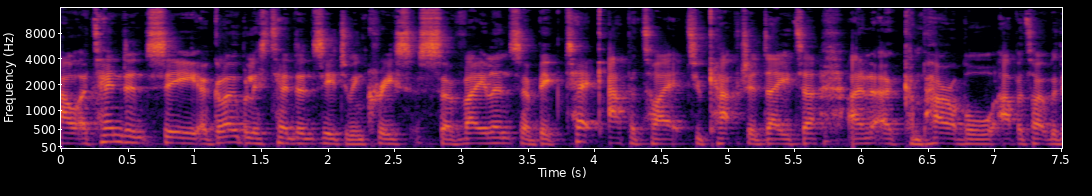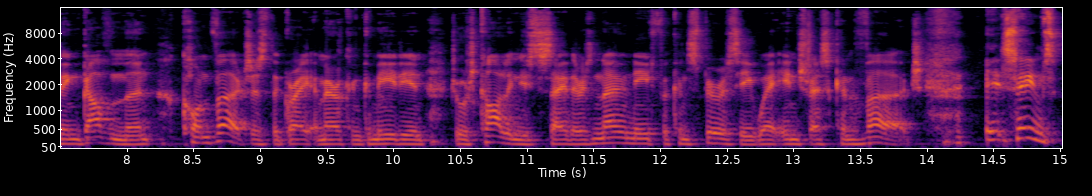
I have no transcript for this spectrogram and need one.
A tendency, a globalist tendency to increase surveillance, a big tech appetite to capture data, and a comparable appetite within government converge. As the great American comedian George Carlin used to say, there is no need for conspiracy where interests converge. It seems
